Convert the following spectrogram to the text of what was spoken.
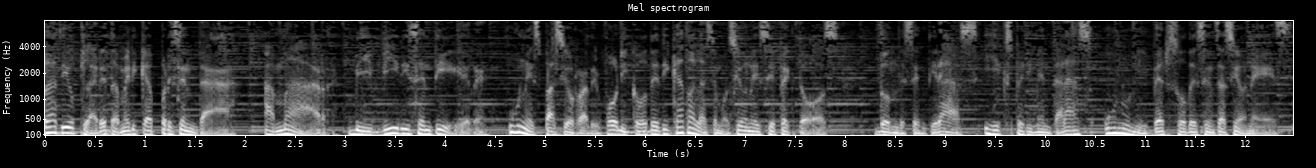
Radio Claret América presenta Amar, Vivir y Sentir, un espacio radiofónico dedicado a las emociones y efectos, donde sentirás y experimentarás un universo de sensaciones.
